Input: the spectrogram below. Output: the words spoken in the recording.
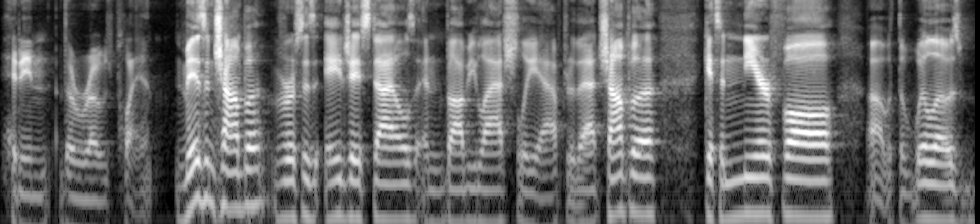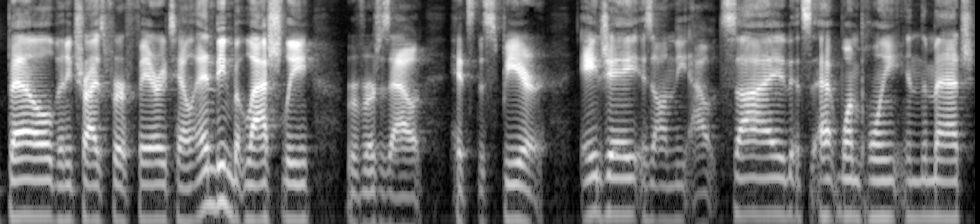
hitting the Rose plant. Miz and Ciampa versus AJ Styles and Bobby Lashley after that. Ciampa gets a near fall uh, with the Willow's bell. Then he tries for a fairy tale ending, but Lashley reverses out, hits the spear. AJ is on the outside. It's at one point in the match.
